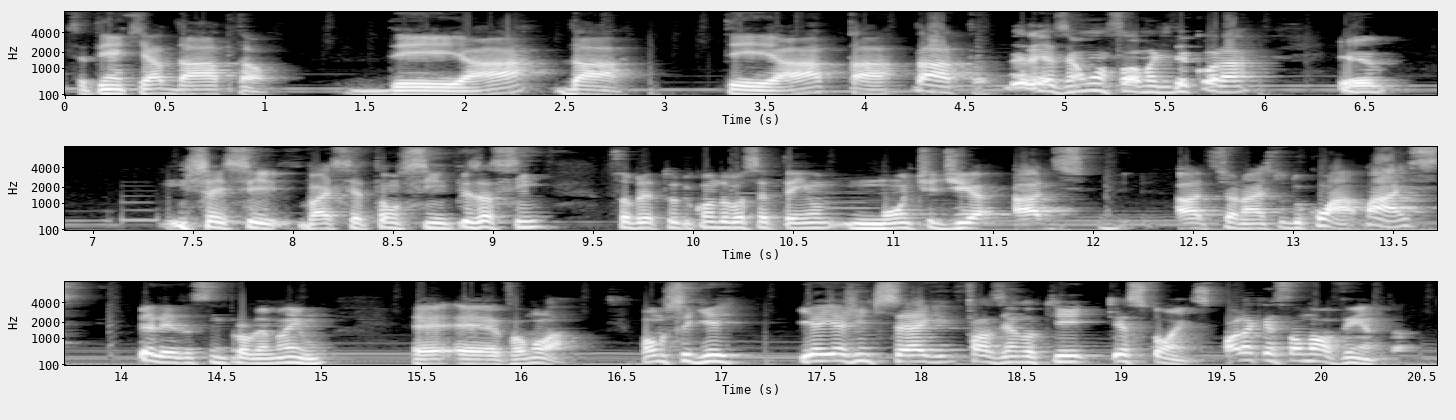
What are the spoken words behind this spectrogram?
Você tem aqui a data, ó. D-A, da, T-A, tá, data. Beleza, é uma forma de decorar. Eu não sei se vai ser tão simples assim, sobretudo quando você tem um monte de adicionais tudo com A, mas beleza, sem problema nenhum. É, é, vamos lá. Vamos seguir. E aí a gente segue fazendo aqui questões. Olha a questão 90.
